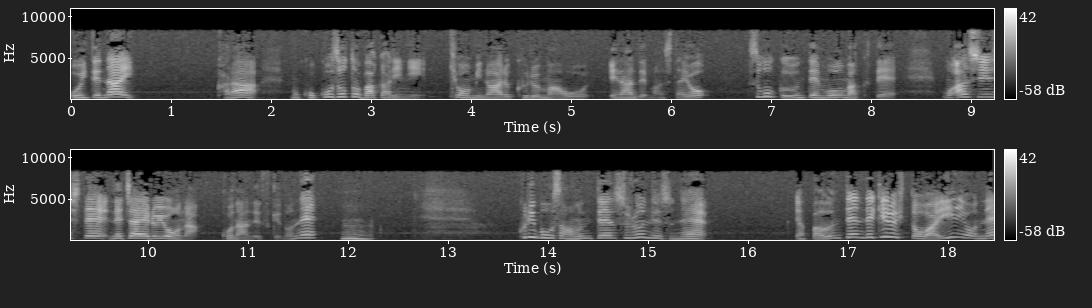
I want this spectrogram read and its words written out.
置いてないから、もうここぞとばかりに興味のある車を選んでましたよ。すごく運転も上手くて、もう安心して寝ちゃえるような子なんですけどね。うん。クリボーさん運転するんですね。やっぱ運転できる人はいいよね。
